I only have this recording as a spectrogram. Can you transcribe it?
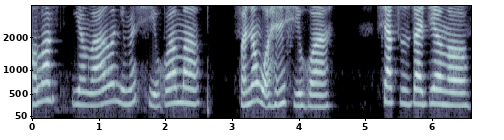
好了，演完了，你们喜欢吗？反正我很喜欢。下次再见喽。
